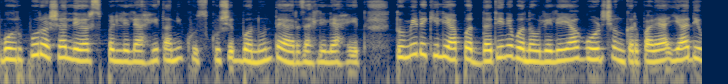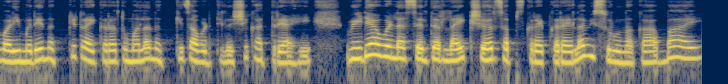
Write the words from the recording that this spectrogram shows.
भरपूर अशा लेअर्स पडलेल्या आहेत आणि खुसखुशीत बनवून तयार झालेल्या आहेत. तुम्ही देखील या पद्धतीने बनवलेले या गोड शंकरपाळ्या या दिवाळीमध्ये नक्की ट्राय करा. तुम्हाला नक्कीच आवडतील अशी खात्री आहे. व्हिडिओ आवडला असेल तर लाईक शेअर सबस्क्राईब करायला विसरू नका. बाय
